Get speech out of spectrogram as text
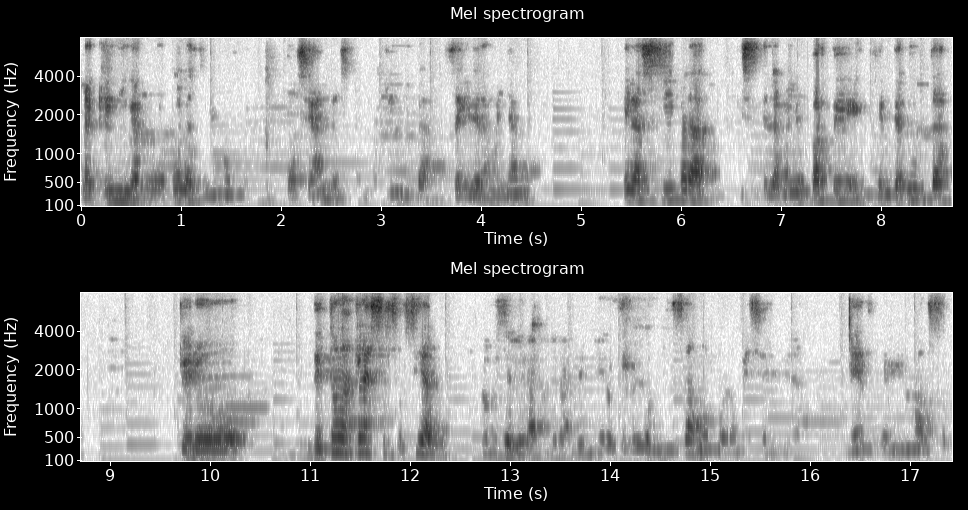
la clínica Coca-Cola, tuvimos 12 años en la clínica, 6 de la mañana. Era así para la mayor parte gente adulta, pero de toda clase social. Los meses de verano eran de enero, febrero. Comenzamos por los meses de verano, enero, febrero marzo.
